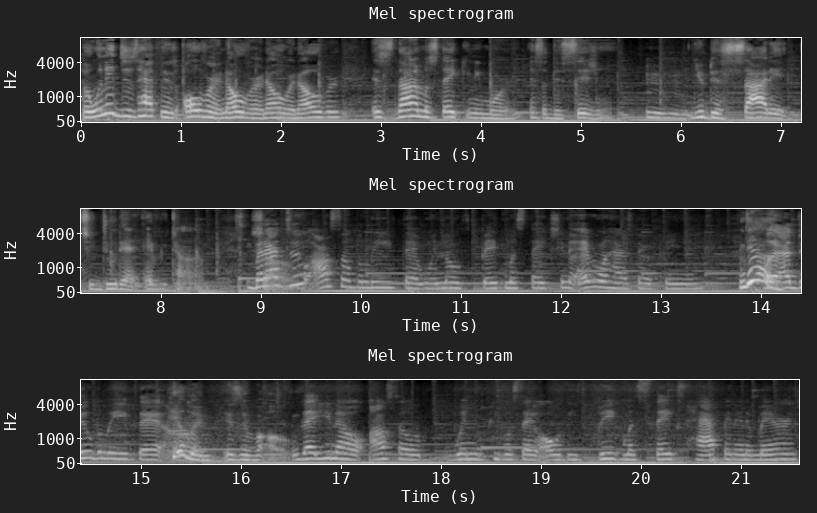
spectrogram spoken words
But when it just happens over and over and over and over, it's not a mistake anymore. It's a decision. Mhm. You decided to do that every time. But I do also believe that when those big mistakes, you know, everyone has their opinion. Yeah. But I do believe that um, healing is involved. that you know also when people say oh these big mistakes happen in a marriage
